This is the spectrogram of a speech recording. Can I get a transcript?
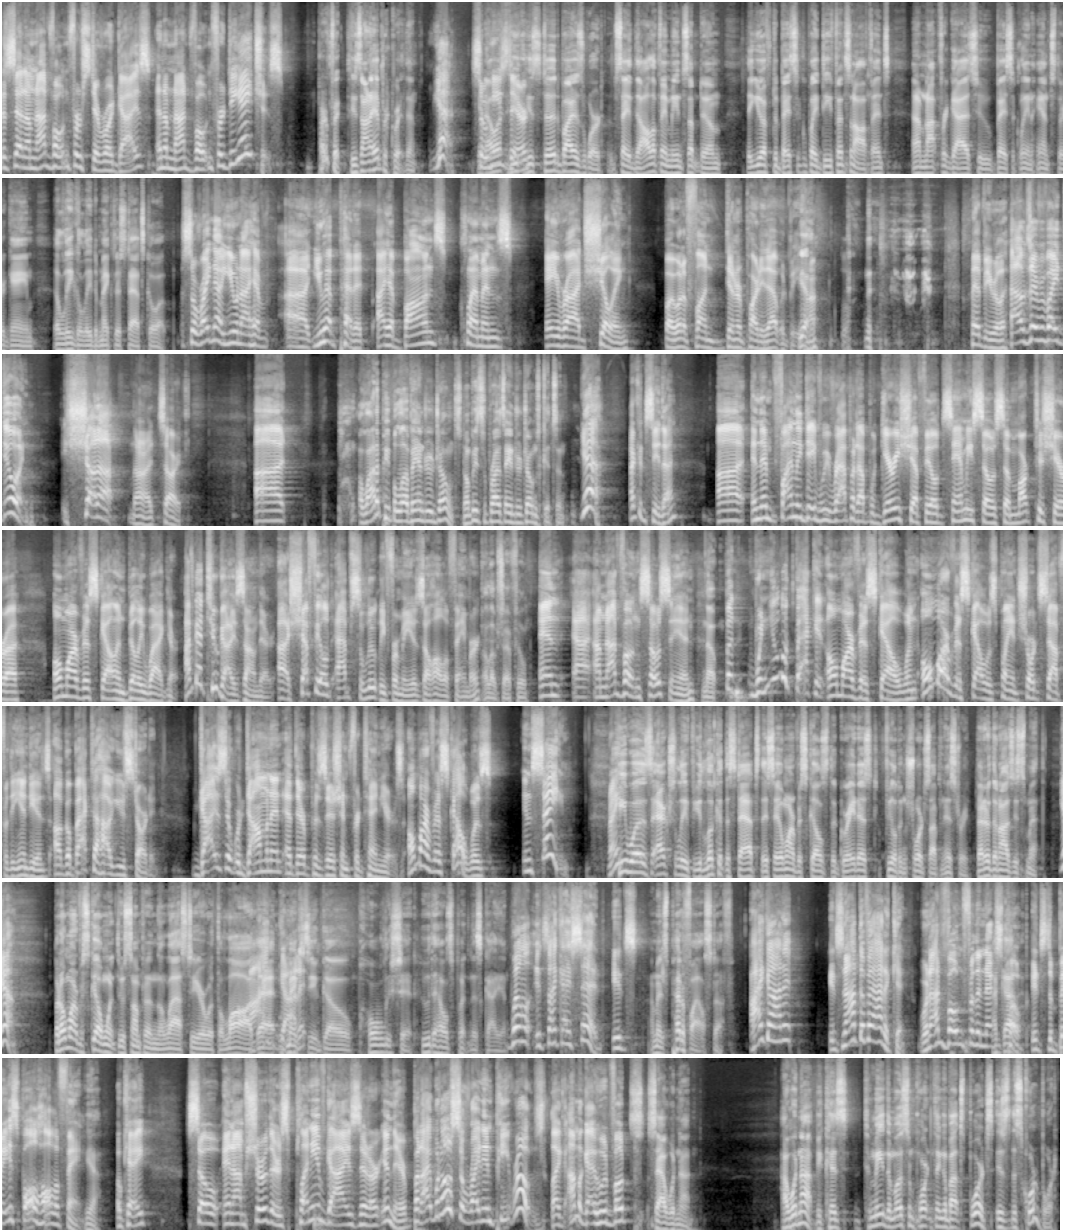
that said, I'm not voting for steroid guys and I'm not voting for DHs. Perfect. He's not a hypocrite then. Yeah. So You know he's what? He- there. He, stood by his word. saying the Hall of Fame means something to him. That you have to basically play defense and offense. And I'm not for guys who basically enhance their game illegally to make their stats go up. So right now, you and I have, uh, you have Pettitte. I have Bonds, Clemens, A Rod, Schilling. Boy, what a fun dinner party that would be. Yeah. Huh? That'd be really. How's everybody doing? Shut up. All right. Sorry. Uh, A lot of people love Andruw Jones. Don't be surprised Andruw Jones gets in. Yeah, I could see that. Uh, and then finally, Dave, we wrap it up with Gary Sheffield, Sammy Sosa, Mark Teixeira, Omar Vizquel, and Billy Wagner. I've got two guys on there. Uh, Sheffield, absolutely for me, is a Hall of Famer. I love Sheffield. And uh, I'm not voting Sosa in. No. But when you look back at Omar Vizquel, when Omar Vizquel was playing shortstop for the Indians, I'll go back to how you started. Guys that were dominant at their position for 10 years. Omar Vizquel was insane, right? He was actually, if you look at the stats, they say Omar Vizquel's the greatest fielding shortstop in history, better than Ozzie Smith. yeah. But Omar Vizquel went through something in the last year with the law that makes it. you go, "Holy shit! Who the hell's putting this guy in?" Well, it's like I said, it's I mean, it's pedophile stuff. I got it. It's not the Vatican. We're not voting for the next I got pope. It's the Baseball Hall of Fame. Yeah. Okay. So, and I'm sure there's plenty of guys that are in there, but I would also write in Pete Rose. Like I'm a guy who would vote. Say I would not. I would not because to me the most important thing about sports is the scoreboard.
